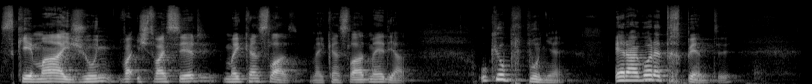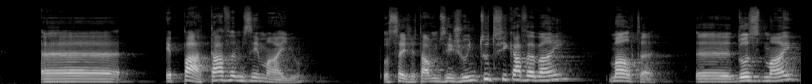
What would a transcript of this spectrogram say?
se que é maio, junho, vai, isto vai ser meio cancelado. Meio cancelado, meio adiado. O que eu propunha era agora de repente. Uh, epá, estávamos em maio, ou seja, estávamos em junho, tudo ficava bem. Malta, uh, ah, 12 de maio,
